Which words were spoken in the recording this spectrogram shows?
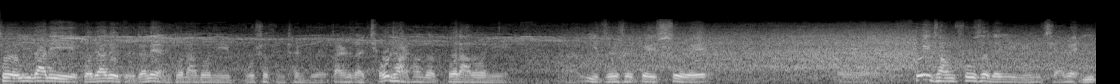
做意大利国家队主教练多纳多尼不是很称职，但是在球场上的多纳多尼，一直是被视为呃非常出色的一名前卫。嗯，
